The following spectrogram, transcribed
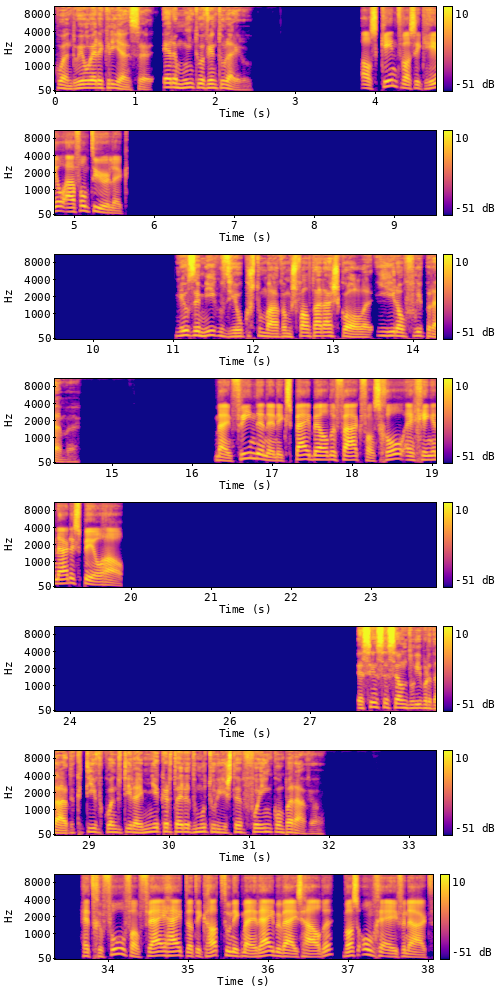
Quando eu era criança, era muito aventureiro. Als kind was ik heel avontuurlijk. Meus amigos e eu costumávamos faltar à escola e ir ao fliperama. Mijn vrienden en ik spijbelden vaak van school en gingen naar de speelhal. A sensação de liberdade que tive quando tirei minha carteira de motorista foi incomparável. Het gevoel van vrijheid dat ik had toen ik mijn rijbewijs haalde, was ongeëvenaard.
